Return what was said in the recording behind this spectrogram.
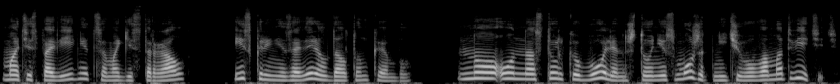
мать-исповедница, магистр Рал», — искренне заверил Далтон Кэмпбелл. «Но он настолько болен, что не сможет ничего вам ответить».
